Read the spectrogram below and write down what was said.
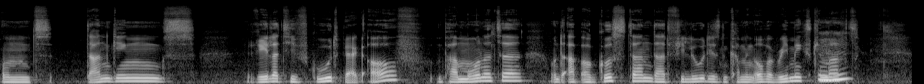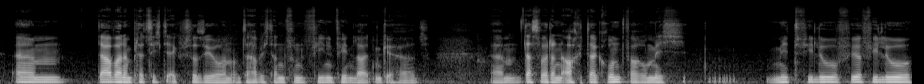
und dann ging es relativ gut bergauf, ein paar Monate. Und ab August dann, da hat Filou diesen Coming Over Remix gemacht. Mhm. Ähm, da war dann plötzlich die Explosion und da habe ich dann von vielen, vielen Leuten gehört. Ähm, das war dann auch der Grund, warum ich mit Filou, für Filou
